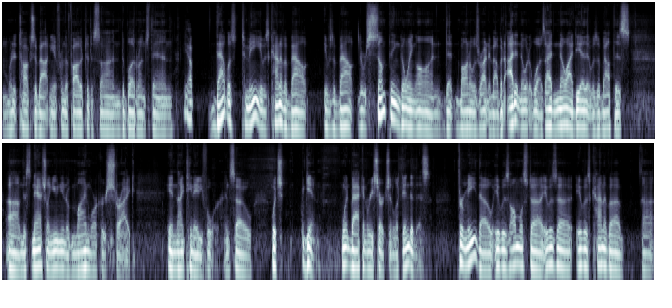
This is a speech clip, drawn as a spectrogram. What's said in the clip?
When it talks about, you know, from the father to the son, the blood runs thin. Yep. That was, to me, it was kind of about, it was about, there was something going on that Bono was writing about, but I didn't know what it was. I had no idea that it was about this, um, this National Union of Mine Workers strike in 1984. And so, which again, went back and researched and looked into this. For me, though, it was almost uh, it was a it was kind of a uh,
